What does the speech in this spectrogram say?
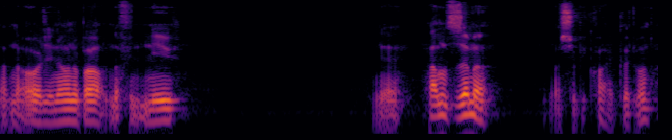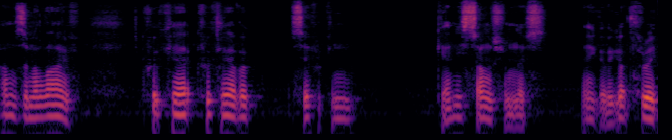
I've not already known about. Nothing new. Yeah, Hans Zimmer. That should be quite a good one. Hans Zimmer live. Quick, uh, quickly have a see if we can get any songs from this. There you go. We got three.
